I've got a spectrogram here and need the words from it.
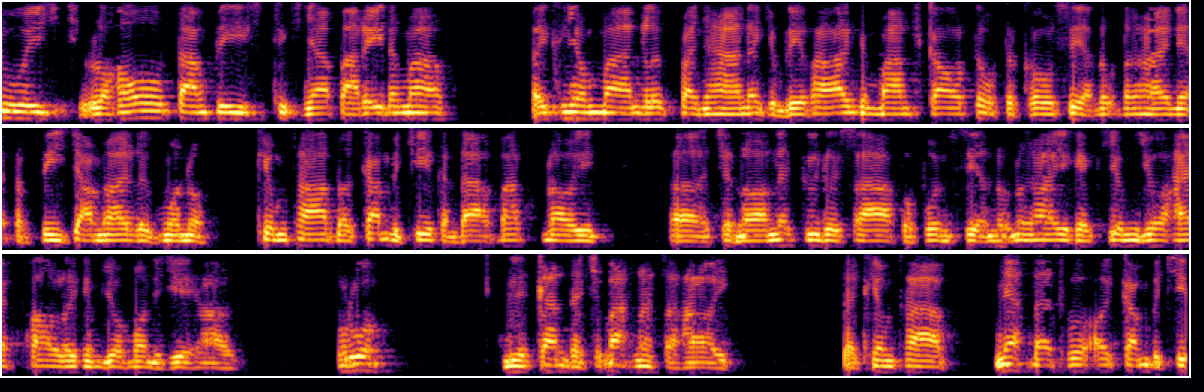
ជួយរហូតតាំងពីសិទ្ធិសញ្ញាប៉ារីហ្នឹងមកហើយខ្ញុំបានលើកបញ្ហានេះជម្រាបហើយខ្ញុំបានស្កល់ទោសតកោសៀអនុនឹងហើយអ្នកទាំងពីរចាំហើយលើកមុននោះខ្ញុំថាបើកម្ពុជាកណ្ដាលបាត់ដោយចំណននេះគឺដោយសារប្រពន្ធសៀអនុនឹងហើយគេខ្ញុំយកហេតុផលហើយខ្ញុំយកមកនិយាយហើយព្រោះវាកាន់តែច្បាស់ណាស់ទៅហើយ តែខ្ញុំថាអ្នកដែលធ្វើឲ្យកម្ពុជា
